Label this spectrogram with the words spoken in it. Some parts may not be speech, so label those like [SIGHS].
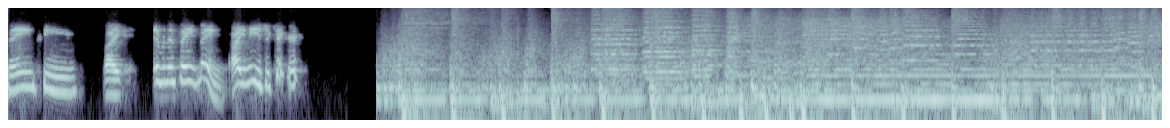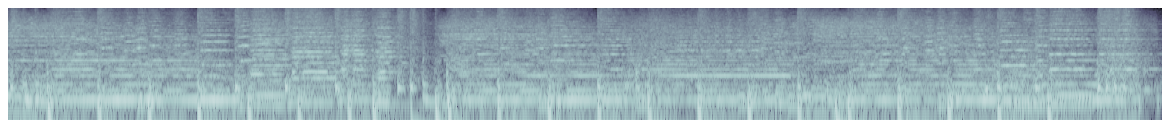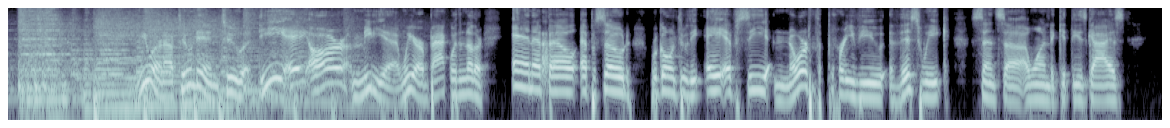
same team, like even the same thing. All you need is your kicker. Now tuned in to DAR Media. We are back with another NFL episode. We're going through the AFC North preview this week since uh, I wanted to get these guys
